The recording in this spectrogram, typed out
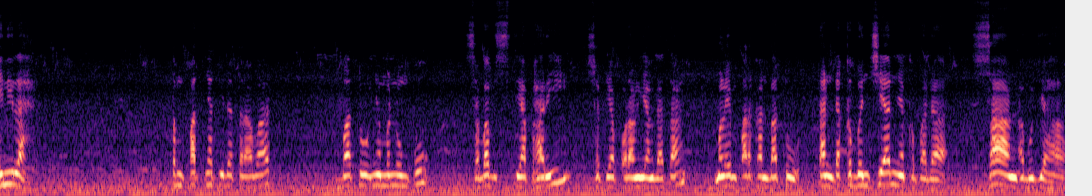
inilah tempatnya tidak terawat, batunya menumpuk, sebab setiap hari setiap orang yang datang melemparkan batu, tanda kebenciannya kepada sang Abu Jahal.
